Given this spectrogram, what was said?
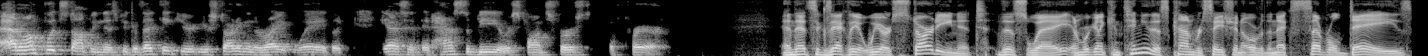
Adam, I'm foot stomping this because I think you're you're starting in the right way. Like, yes, it, it has to be a response first of prayer. And that's exactly it. We are starting it this way, and we're going to continue this conversation over the next several days.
